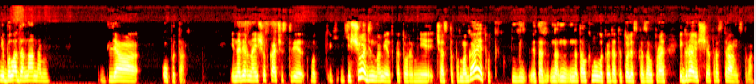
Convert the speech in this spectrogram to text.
не была дана нам для опыта. И, наверное, еще в качестве, вот еще один момент, который мне часто помогает, вот это натолкнуло, когда ты, Толя, сказал про играющее пространство.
